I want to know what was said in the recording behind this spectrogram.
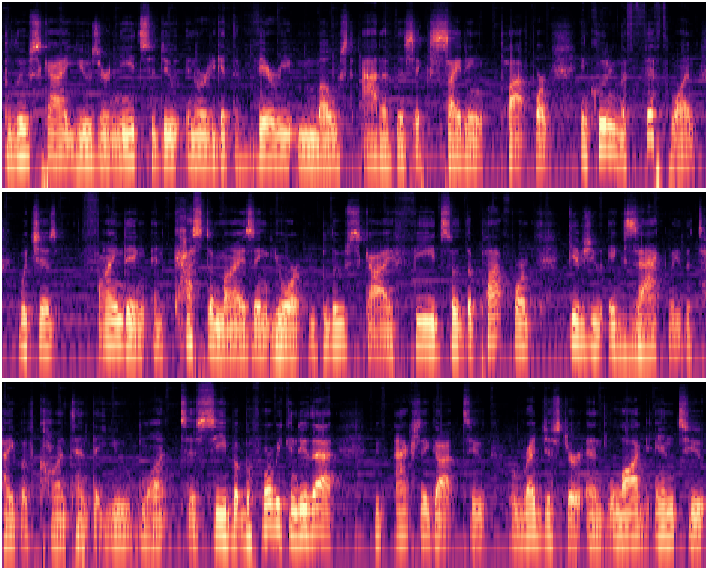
Bluesky user needs to do in order to get the very most out of this exciting platform, including the fifth one, which is finding and customizing your Bluesky feed so the platform gives you exactly the type of content that you want to see. But before we can do that, we've actually got to register and log into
